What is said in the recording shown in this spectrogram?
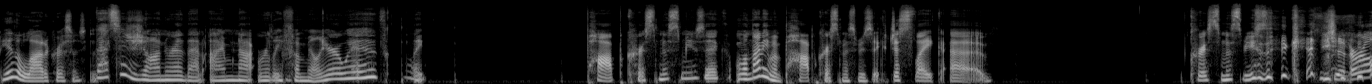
He has a lot of Christmas. That's a genre that I'm not really familiar with. Like pop Christmas music. Well, not even pop Christmas music, just like uh Christmas music in general.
